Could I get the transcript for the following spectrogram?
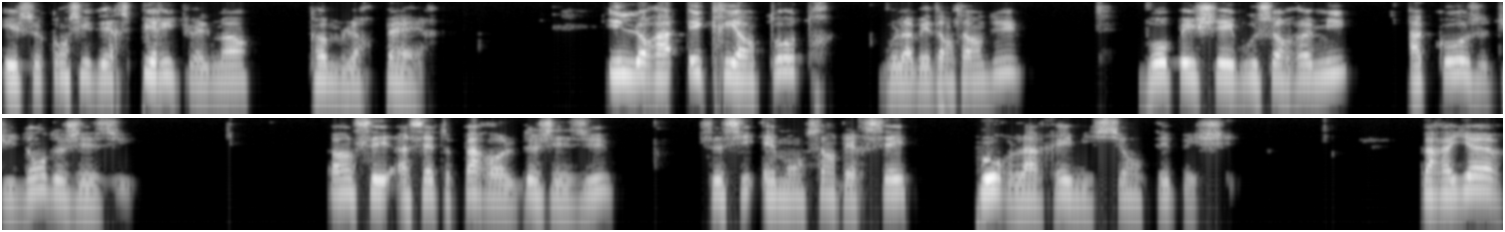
il se considère spirituellement comme leur père. Il leur a écrit entre autres vous l'avez entendu, vos péchés vous sont remis à cause du nom de Jésus. Pensez à cette parole de Jésus, ceci est mon sang versé pour la rémission des péchés. Par ailleurs,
